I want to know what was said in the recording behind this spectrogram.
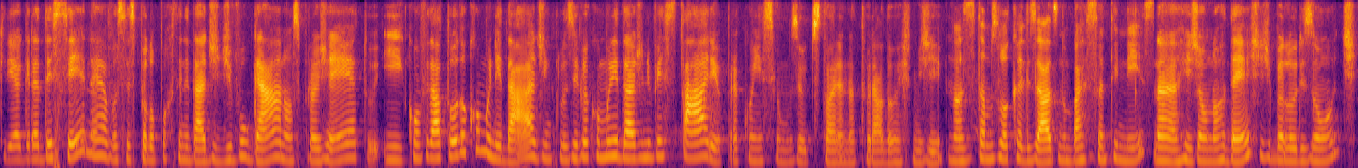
Queria agradecer né, a vocês pela oportunidade de divulgar nosso projeto e convidar toda a comunidade, inclusive a comunidade universitária, para conhecer o Museu de História Natural da UFMG. Nós estamos localizados no bairro Santa Inês, na região nordeste de Belo Horizonte,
